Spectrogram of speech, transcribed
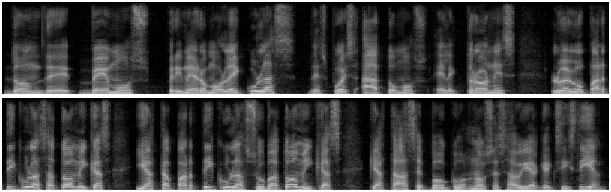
donde vemos primero moléculas, después átomos, electrones, luego partículas atómicas y hasta partículas subatómicas que hasta hace poco no se sabía que existían.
